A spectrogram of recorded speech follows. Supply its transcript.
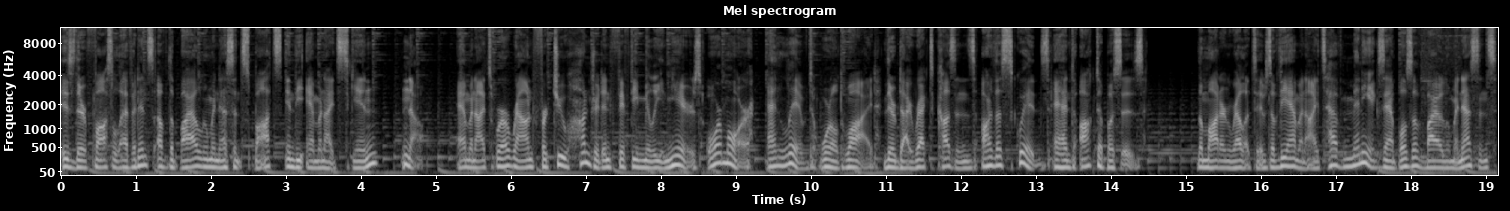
Is there fossil evidence of the bioluminescent spots in the ammonite skin? No. Ammonites were around for 250 million years or more and lived worldwide. Their direct cousins are the squids and octopuses. The modern relatives of the ammonites have many examples of bioluminescence,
